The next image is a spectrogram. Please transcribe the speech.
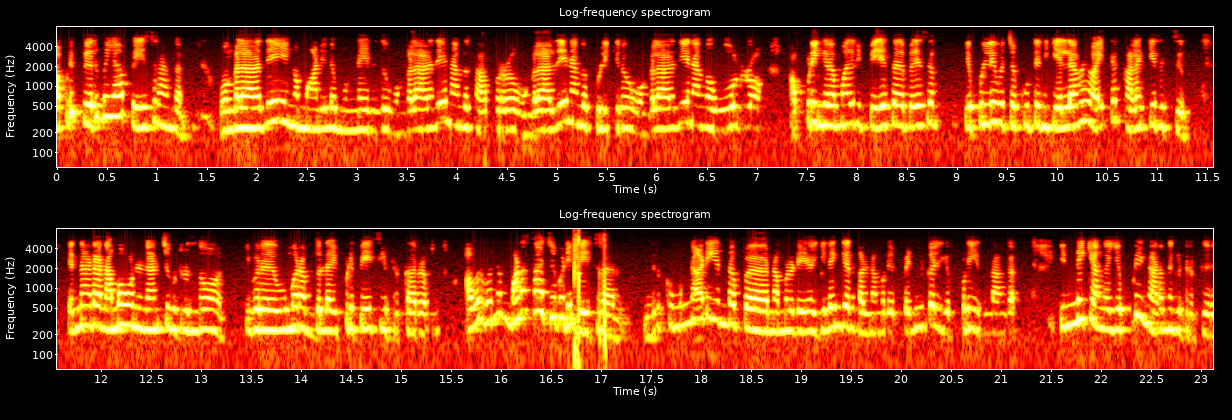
அப்படி பெருமையா பேசுறாங்க. உங்களாலதே எங்க மாநிலம் முன்னேறுது உங்களாலதே நாங்க சாப்பிடுறோம் உங்களாலதே நாங்க குளிக்கிறோம் உங்களாலதே நாங்க ஓடுறோம் அப்படிங்கிற மாதிரி பேச பேச என் பிள்ளை வச்ச கூட்டணிக்கு எல்லாமே வயிற்ற கலக்கிருச்சு. என்னடா நம்ம ஒண்ணு நினைச்சுக்கிட்டு இருந்தோம்? இவரு உமர் அப்துல்லா இப்படி பேசிட்டு இருக்காரு அவர் வந்து மனசாட்சிப்படி பேசுறாரு. இதற்கு முன்னாடி இருந்த நம்மளுடைய இளைஞர்கள் நம்முடைய பெண்கள் எப்படி இருந்தாங்க? இன்னைக்கு அங்க எப்படி நடந்துகிட்டு இருக்கு?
